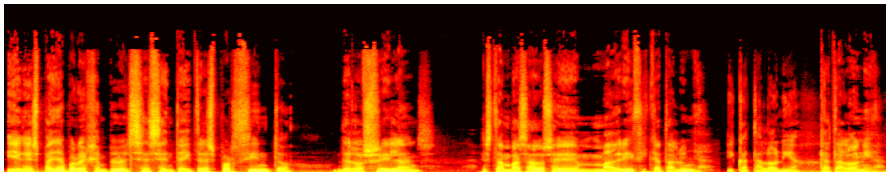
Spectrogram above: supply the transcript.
Y en España, por ejemplo, el 63% de los freelance están basados en Madrid y Cataluña. Y Catalonia. Catalonia.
